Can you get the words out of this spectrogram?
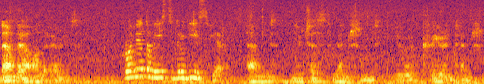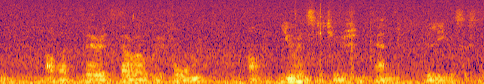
Now there are other areas. Кроме этого, есть и другие сферы. And you just mentioned your clear intention of a very thorough reform of your institution and the legal system.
